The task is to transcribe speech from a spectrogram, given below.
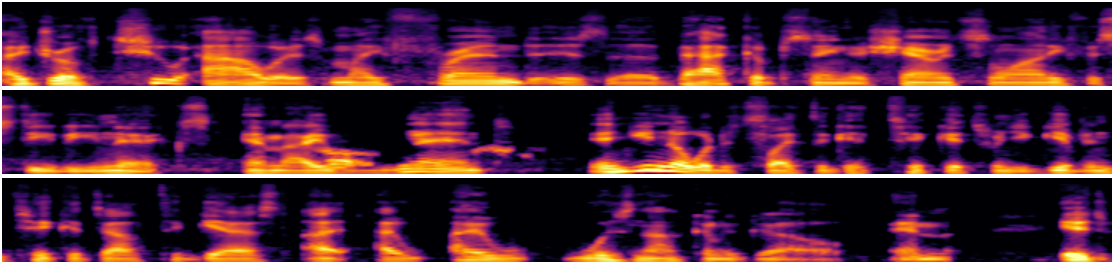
I drove two hours. My friend is the backup singer Sharon Celani for Stevie Nicks, and I oh. went. And you know what it's like to get tickets when you're giving tickets out to guests. I I, I was not going to go, and it's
